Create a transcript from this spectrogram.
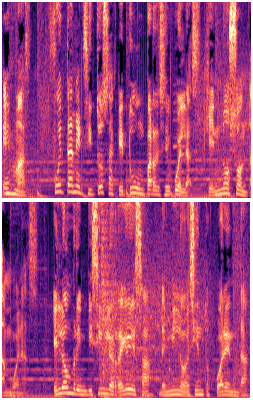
Es más, fue tan exitosa que tuvo un par de secuelas, que no son tan buenas. El hombre invisible regresa, de 1940,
